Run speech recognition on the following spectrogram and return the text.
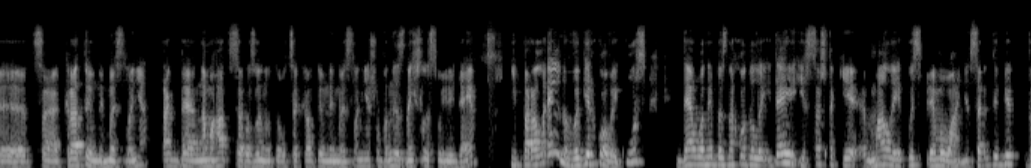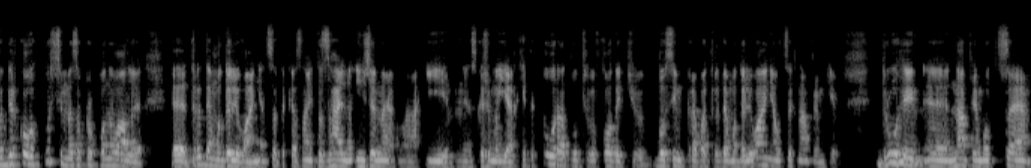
е, це креативне мислення, так де намагатися розвинути оце креативне мислення, щоб вони знайшли свою ідею, і паралельно вибірковий курс, де вони би знаходили ідею і все ж таки мали якусь спрямування. Серед вибіркових курсів ми запропонували 3D-моделювання. Це така, знаєте, загальноінженерна і, е, скажімо, є архітектура. Тут входить, бо всім треба 3D-моделювання у цих напрямків. Другий е, напрямок це е,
